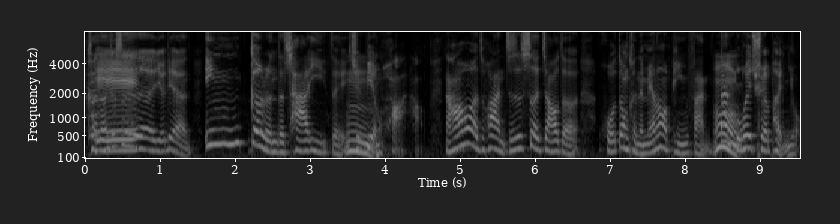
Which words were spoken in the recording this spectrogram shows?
可能就是有点因个人的差异对嗯。去变化。好，然后或者的话，你只是社交的活动可能没那么频繁，但不会缺朋友。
